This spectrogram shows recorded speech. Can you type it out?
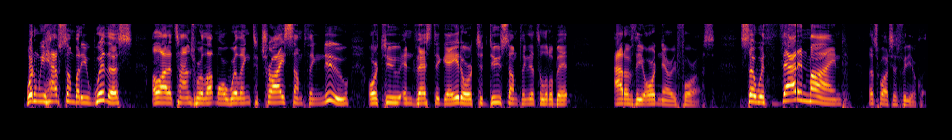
when we have somebody with us, a lot of times we're a lot more willing to try something new or to investigate or to do something that's a little bit out of the ordinary for us. So, with that in mind, let's watch this video clip.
